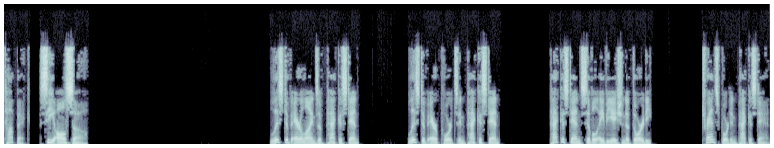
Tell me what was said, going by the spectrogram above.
Topic: See also. List of airlines of Pakistan. List of airports in Pakistan. Pakistan Civil Aviation Authority. Transport in Pakistan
